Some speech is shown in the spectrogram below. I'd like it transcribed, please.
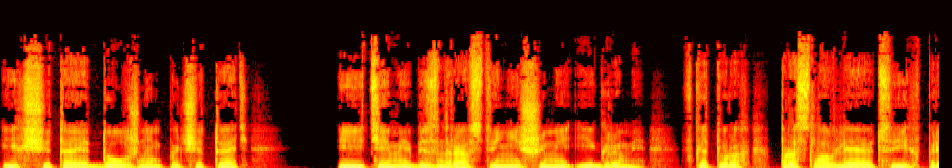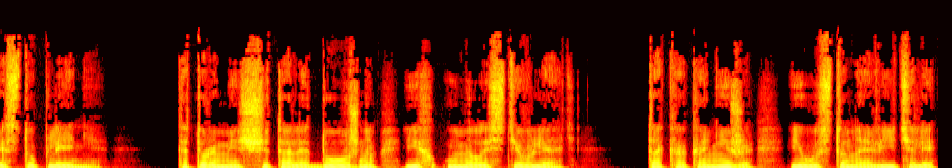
их считает должным почитать, и теми безнравственнейшими играми, в которых прославляются их преступления, которыми считали должным их умилостивлять, так как они же и установители,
